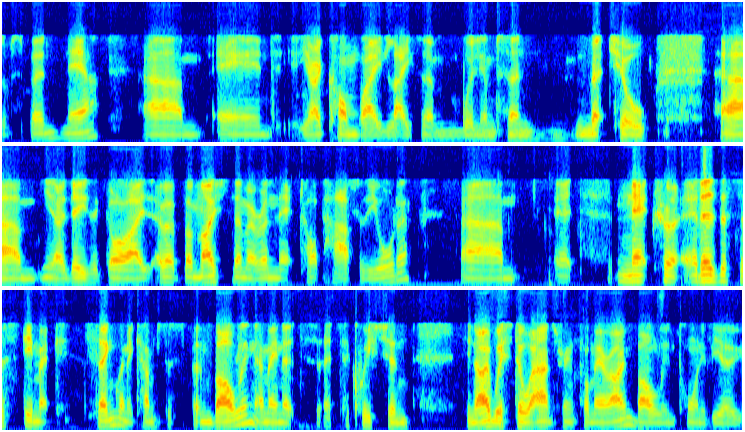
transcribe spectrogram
of spin now, um, and you know Conway, Latham, Williamson, Mitchell. Um, you know these are guys, but most of them are in that top half of the order. Um, it's natural. It is a systemic thing when it comes to spin bowling. I mean, it's it's a question you know, we're still answering from our own bowling point of view.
